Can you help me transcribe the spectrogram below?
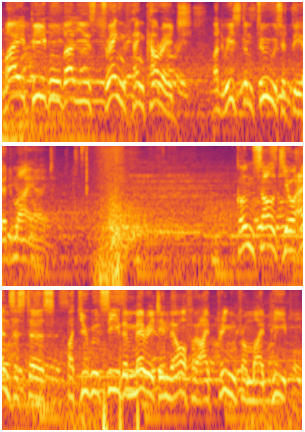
My people value strength and courage, but wisdom too should be admired. Consult your ancestors, but you will see the merit in the offer I bring from my people.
